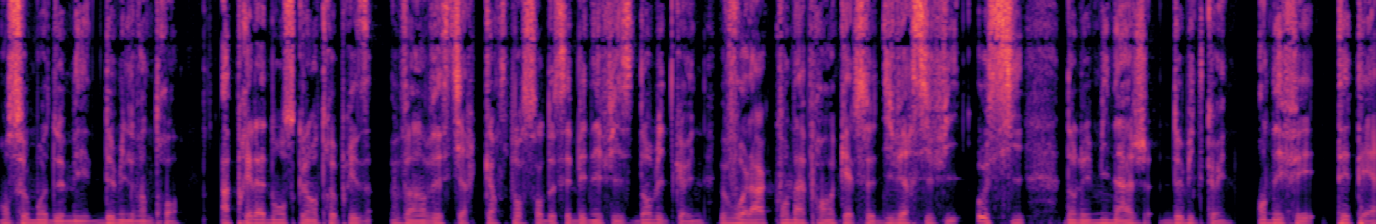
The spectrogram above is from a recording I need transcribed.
en ce mois de mai 2023. Après l'annonce que l'entreprise va investir 15% de ses bénéfices dans Bitcoin, voilà qu'on apprend qu'elle se diversifie aussi dans le minage de Bitcoin. En effet, Tether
